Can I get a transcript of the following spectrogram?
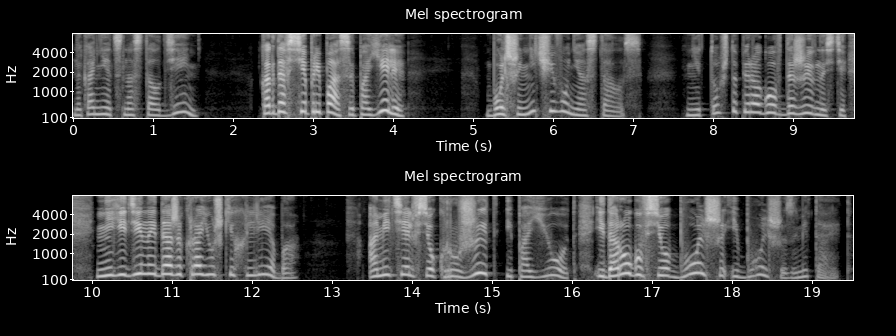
Наконец настал день, когда все припасы поели, больше ничего не осталось. Не то что пирогов до живности, ни единой даже краюшки хлеба. А метель все кружит и поет, и дорогу все больше и больше заметает.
